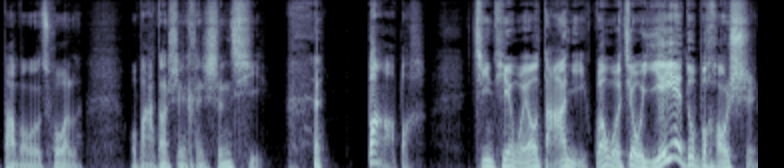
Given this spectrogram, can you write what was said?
爸爸，我错了。我爸当时很生气，哼，爸爸，今天我要打你，管我叫爷爷都不好使。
